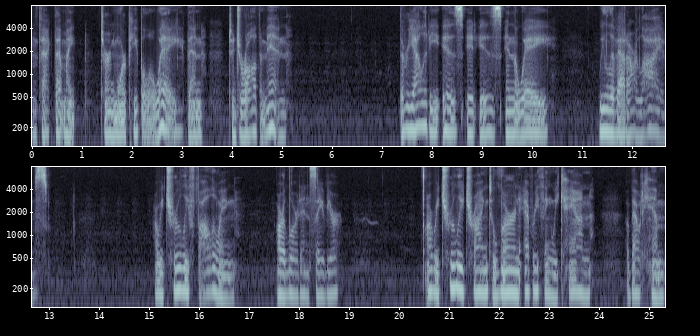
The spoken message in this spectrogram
in fact, that might turn more people away than to draw them in. The reality is, it is in the way we live out our lives. Are we truly following our Lord and Savior? Are we truly trying to learn everything we can about Him?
